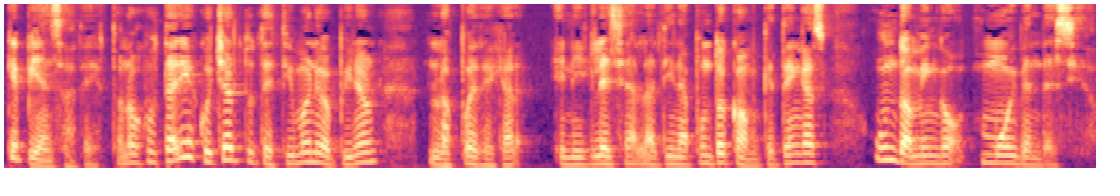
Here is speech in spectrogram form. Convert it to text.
¿Qué piensas de esto? Nos gustaría escuchar tu testimonio y opinión. Nos los puedes dejar en iglesialatina.com. Que tengas un domingo muy bendecido.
